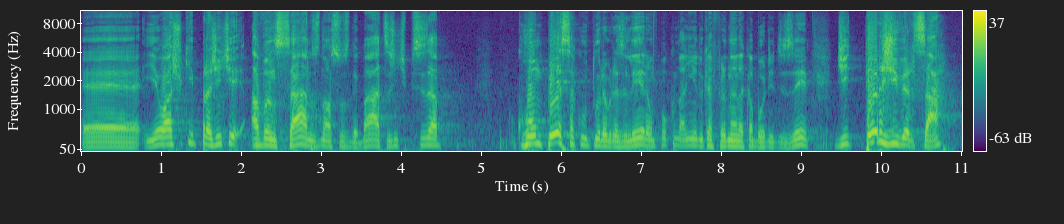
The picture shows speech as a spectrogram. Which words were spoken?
É, e eu acho que para a gente avançar nos nossos debates, a gente precisa romper essa cultura brasileira, um pouco na linha do que a Fernanda acabou de dizer, de tergiversar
